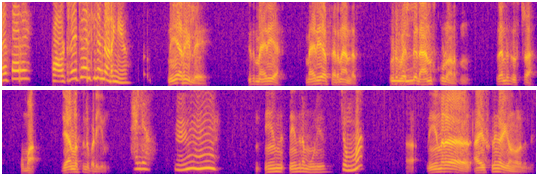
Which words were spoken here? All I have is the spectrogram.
എന്താ സാറേ? പോർട്രേറ്റ് വരയ്ക്കലും തുടങ്ങിയോ? നീ അറിയില്ലേ? ഇത് മാരിയ മാരിയ ഫെർണാണ്ടസ്. ഇവിടെ വലിയ ഡാൻസ് സ്കൂൾ നടത്തുന്നു. ഇതെന്റെ സിസ്റ്ററാ ഉമ. ജേർണലിസ്റ്റിന് പഠിക്കുന്നു. ഹലോ. നീ നീ ഇന്നലെ മൂളിയത്? ചുമ്മാ. ആ, നീ ഇന്നലെ ഐസ്ക്രീം കഴിക്കാൻ പറഞ്ഞില്ലേ?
